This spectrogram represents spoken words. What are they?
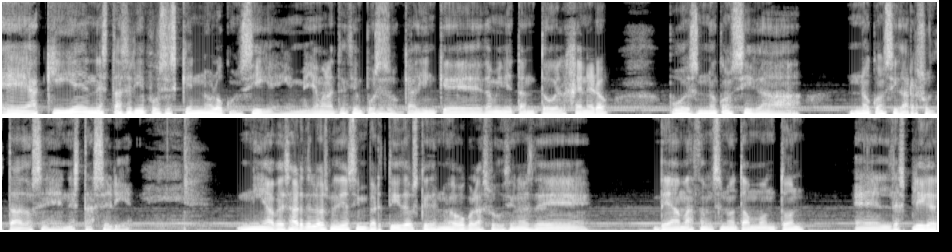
Eh, aquí en esta serie pues es que no lo consigue y me llama la atención pues eso, que alguien que domine tanto el género pues no consiga no consiga resultados en esta serie. Ni a pesar de los medios invertidos, que de nuevo con las producciones de, Amazon se nota un montón el despliegue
